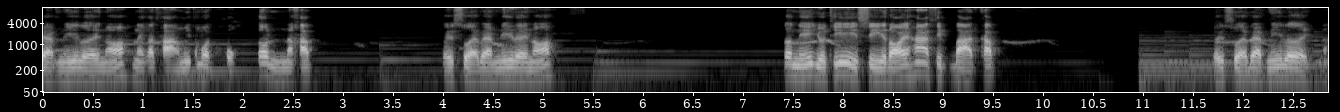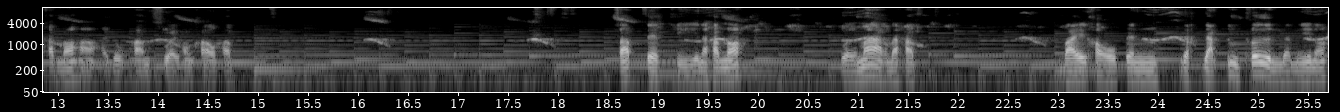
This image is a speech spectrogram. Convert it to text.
แบบนี้เลยเนาะในกระถางมีทั้งหมดหกต้นนะครับ สวยๆแบบนี้เลยเนาะ ต้นนี้อยู่ที่ 450 บาทครับ สวยๆแบบนี้เลยนะครับเนาะให้ดูความสวยของเขาครับซับเศรษฐีนะครับเนาะสวยมากนะครับ ใบเขาเป็นหยักหยักๆคลื่นๆแบบนี้เนาะ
